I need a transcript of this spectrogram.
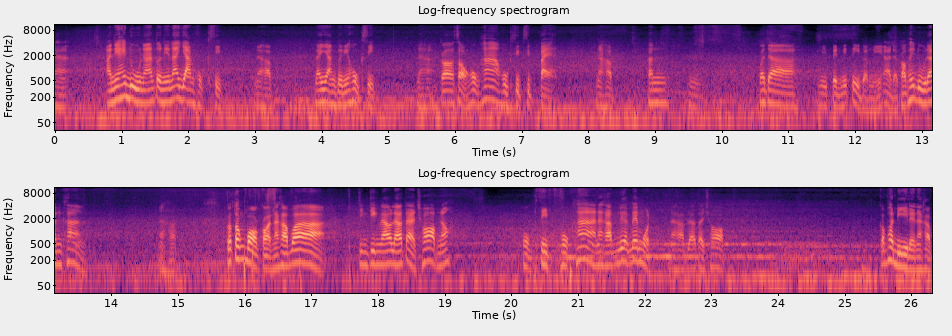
นะฮะอันนี้ให้ดูนะตัวนี้หน้ายาง 60 นะครับ หน้ายางตัวนี้ 60 นะฮะก็ 265 60 18 นะครับ ท่านก็จะมีเป็นมิติแบบนี้อะเดี๋ยวก็ให้ดูด้านข้างนะครับ ก็ต้องบอกก่อนนะครับว่าจริง ๆ แล้วแล้วแต่ชอบเนาะ60 65 นะครับ เลือกได้หมดนะครับ แล้วแต่ชอบ ก็พอดีเลยนะครับ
